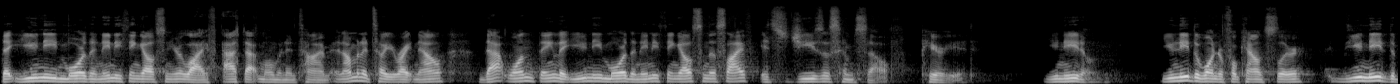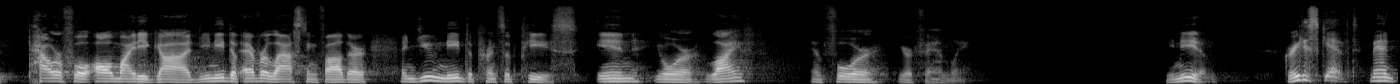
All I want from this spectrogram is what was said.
that you need more than anything else in your life at that moment in time. And I'm going to tell you right now, that one thing that you need more than anything else in this life, it's Jesus himself, period. You need him. You need the wonderful counselor. You need the powerful, almighty God. You need the everlasting Father. And you need the Prince of Peace in your life and for your family. You need him. Greatest gift. Man,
